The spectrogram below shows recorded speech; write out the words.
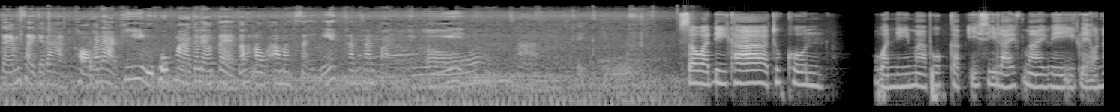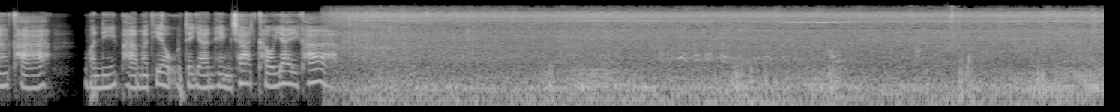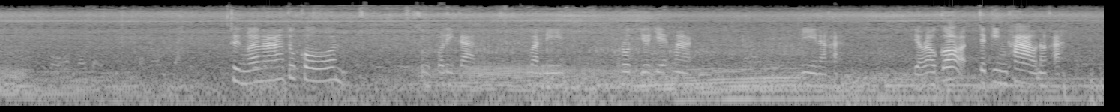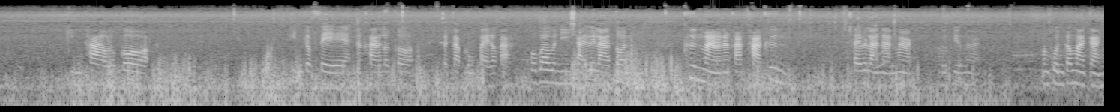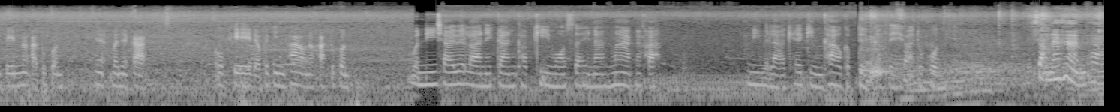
แต้มใส่กระดาษขอกระดาษพี่หรือพกมาก็แล้วแต่ก็เราก็เอามาใส่นี้คันๆไปอย่างอ๋อนี้ใช่โอเคสวัสดีค่ะทุกคน วันนี้มาพบกับ Easy Life My Way อีกแล้วนะคะ วันนี้พามาเที่ยวอุทยานแห่งชาติเขาใหญ่ค่ะ ถึงแล้วนะทุกคนศูนย์บริการ วันนี้รถเยอะแยะมาก นี่นะคะ เดี๋ยวเราก็จะกินข้าวนะคะ กินข้าวแล้วก็ กินกาแฟนะคะ แล้วก็จะกลับลงไปแล้วค่ะ เพราะว่าวันนี้ใช้เวลาตอนขึ้นมานะคะ ขาขึ้น ใช้เวลานานมากรถเยอะมาก บางคนก็มากางเต็นท์นะคะ ทุกคนเนี่ยบรรยากาศ โอเค เดี๋ยวไปกินข้าวนะคะ ทุกคน วันนี้ใช้เวลาในการขับขี่มอเตอร์ไซค์นานมากนะคะ มีเวลาแค่กินข้าวกับดื่มกาแฟค่ะทุกคน สั่งอาหารค่ะ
